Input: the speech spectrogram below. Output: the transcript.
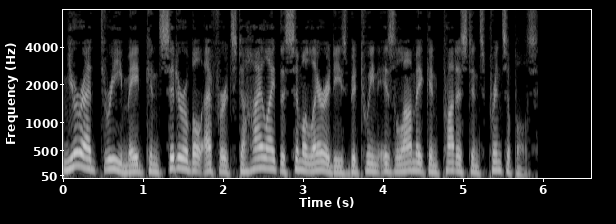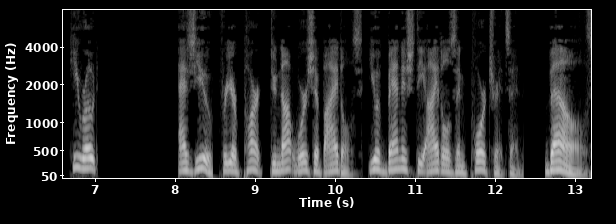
Murad III made considerable efforts to highlight the similarities between Islamic and Protestants principles. He wrote, As you, for your part, do not worship idols, you have banished the idols and portraits and bells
